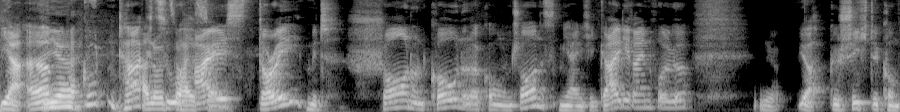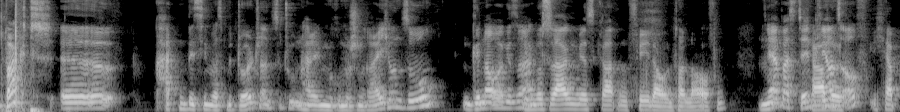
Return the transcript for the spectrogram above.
Ja, ähm, Wir- guten Tag zu zu High, High Story mit Sean und Cohn oder Cohn und Sean. Ist mir eigentlich egal, die Reihenfolge. Ja. Ja, Geschichte kompakt. Äh, hat ein bisschen was mit Deutschland zu tun, halt im Römischen Reich und so. Genauer Ich gesagt. muss sagen, mir ist gerade ein Fehler unterlaufen. Ja, was denn? Ich Klär uns habe, auf. ich habe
